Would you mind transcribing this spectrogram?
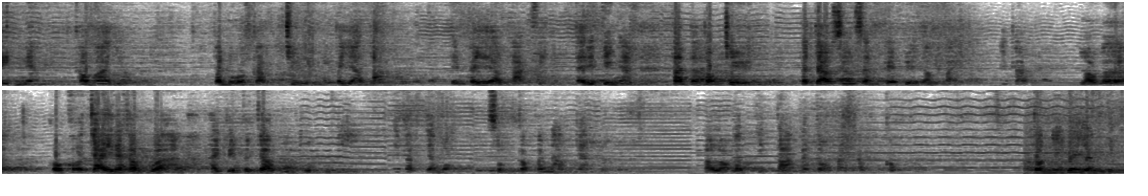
ตินเนี่ยเข้ามาอยู่ผนวกกับชื่อพระยาตากเป็นพระยาตากสินแต่ที่จริงอะท่านจะต้องชื่อพระเจ้าศรีสันเพชรด้วยซ้ำไป เราก็ก็ขอใจนะครับว่าให้เป็นพระเจ้ากรุงธนบุรีนะนะครับจะเหมาะสมกับพระนามท่านแล้วเราก็ติดตามกันต่อไปครับขอบตอนนี้ก็ยังอยู่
